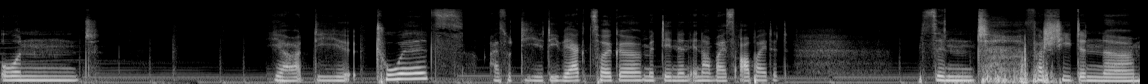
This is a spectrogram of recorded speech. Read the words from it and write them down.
Und ja, die Tools, also die, die Werkzeuge, mit denen Innerweiß arbeitet, sind verschiedene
